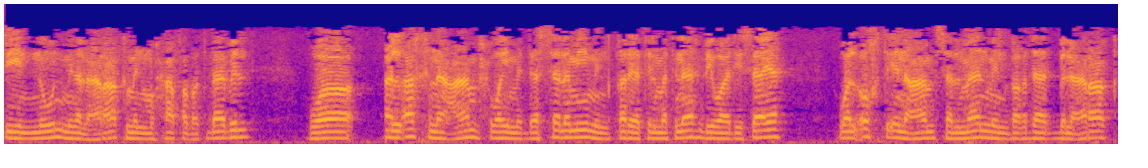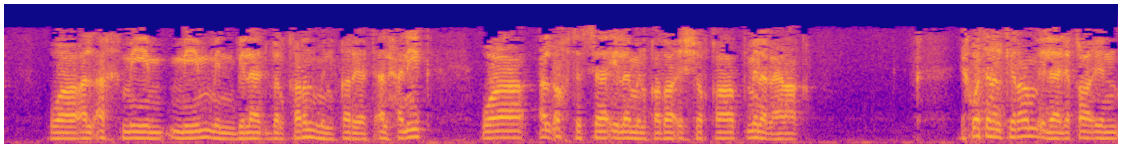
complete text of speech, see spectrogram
سين نون من العراق من محافظة بابل والأخ نعام حويمد السلمي من قرية المثناه بوادي ساية والأخت إنعام سلمان من بغداد بالعراق. والأخ ميم ميم من بلاد بالقرن من قرية الحنيك والأخت السائلة من قضاء الشرقاط من العراق. إخوتنا الكرام إلى لقاء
